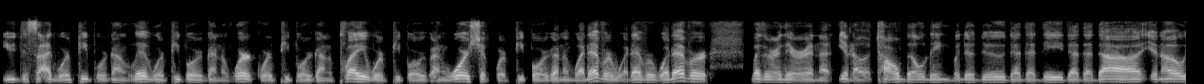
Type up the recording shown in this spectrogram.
you decide where people are going to live where people are going to work where people are going to play where people are going to worship where people are going to whatever whatever whatever whether they're in a you know a tall building da da da da da da da you know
